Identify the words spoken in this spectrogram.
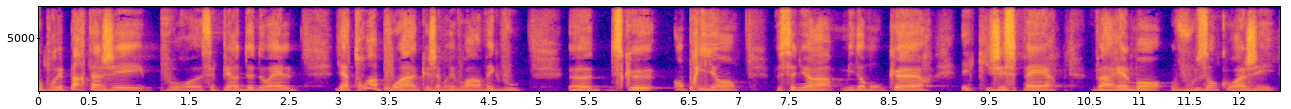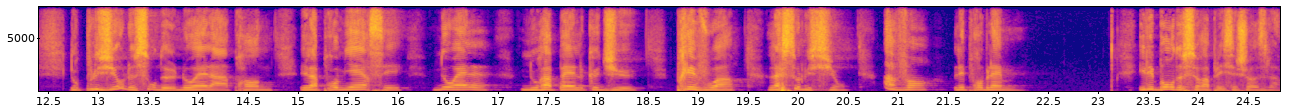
qu'on pourrait partager pour euh, cette période de Noël, il y a trois points que j'aimerais voir avec vous. Euh, ce que, en priant, le Seigneur a mis dans mon cœur et qui, j'espère, va réellement vous encourager. Donc, plusieurs leçons de Noël à apprendre. Et la première, c'est Noël nous rappelle que Dieu prévoit la solution avant les problèmes. Il est bon de se rappeler ces choses-là.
